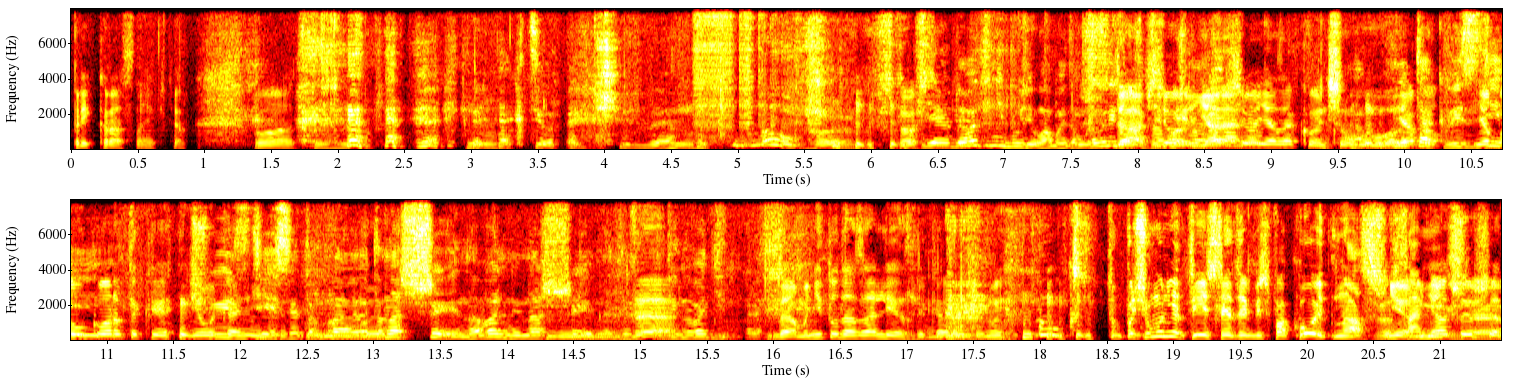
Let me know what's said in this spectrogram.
прекрасный актер. Вот. Актер. Да. Ну, что ж. Давайте не будем об этом говорить. Да, все, я все, я закончил. А, Я так везде. Я был короток и не лаконичен. здесь. Это, на- это наш шея. Навальный наш шея. Один, Да. один в один. Да, мы не туда залезли, короче. Мы... То почему нет, если это беспокоит нас же Не, самих меня же,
